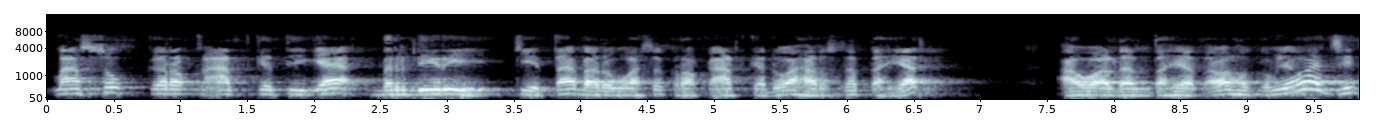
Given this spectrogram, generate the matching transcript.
masuk ke rakaat ketiga berdiri, kita baru masuk rakaat kedua harusnya tahiyat awal dan tahiyat awal hukumnya wajib.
